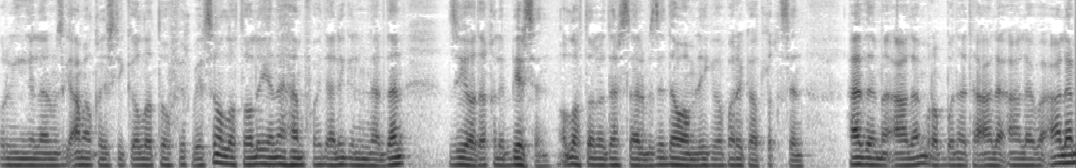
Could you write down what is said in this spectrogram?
o'rganganlarimizga amal qilishlikka alloh tavfiq bersin alloh taolo yana ham foydali ilmlardan ziyoda qilib bersin alloh taolo darslarimizni davomli va barakotli qilsin هذا ما أعلم ربنا تعالى أعلى وأعلم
